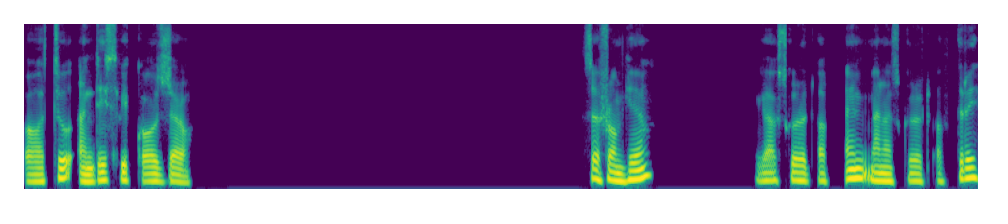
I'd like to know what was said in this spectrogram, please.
power 2 and this equals 0. So from here, we have square root of n minus square root of 3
